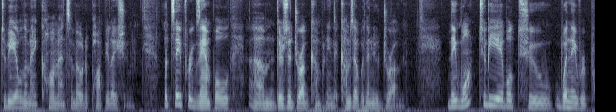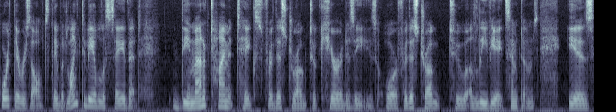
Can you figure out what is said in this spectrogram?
to be able to make comments about a population. Let's say, for example, um, there's a drug company that comes out with a new drug. They want to be able to, when they report their results, they would like to be able to say that the amount of time it takes for this drug to cure a disease or for this drug to alleviate symptoms is,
